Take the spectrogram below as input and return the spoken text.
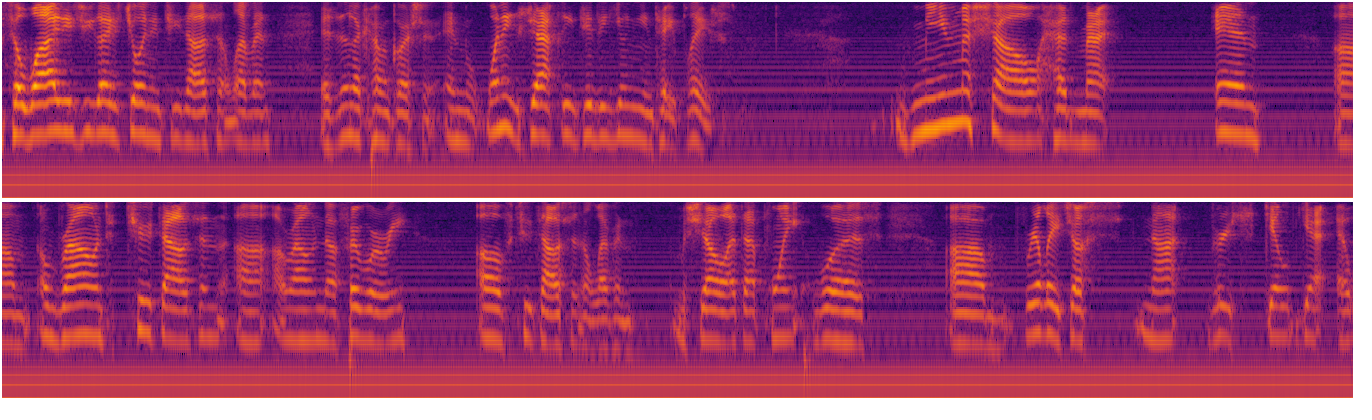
so why did you guys join in 2011? Is another common question. And when exactly did the union take place? Me and Michele had met in um, around 2000, uh, around uh, February of 2011. Michele at that point was um, really just not very skilled yet at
